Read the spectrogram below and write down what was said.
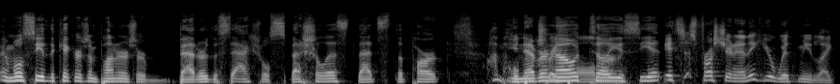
And we'll see if the kickers and punters are better. The actual specialist, that's the part I'm you never Trey know Palmer- till you see it. It's just frustrating. I think you're with me like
